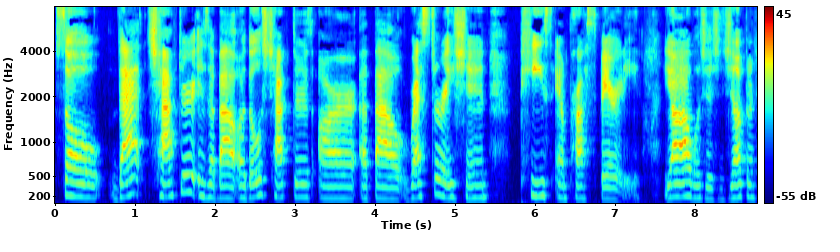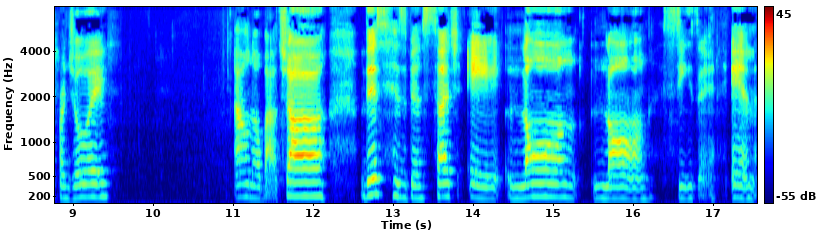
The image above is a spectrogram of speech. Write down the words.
So that chapter is about, or those chapters are about restoration, peace, and prosperity. Y'all was just jumping for joy. I don't know about y'all. This has been such a long, long season. And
